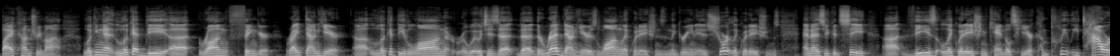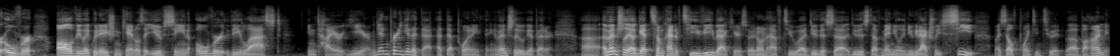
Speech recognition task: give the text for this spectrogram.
by a country mile. Looking at look at the uh, wrong finger right down here. Uh, look at the long, which is uh, the the red down here is long liquidations, and the green is short liquidations. And as you can see, uh, these liquidation candles here completely tower over all of the liquidation candles that you have seen over the last entire year. I'm getting pretty good at that, at that point anything. Eventually we'll get better. Uh, eventually I'll get some kind of TV back here so I don't have to uh, do this uh, do this stuff manually and you can actually see myself pointing to it uh, behind me.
